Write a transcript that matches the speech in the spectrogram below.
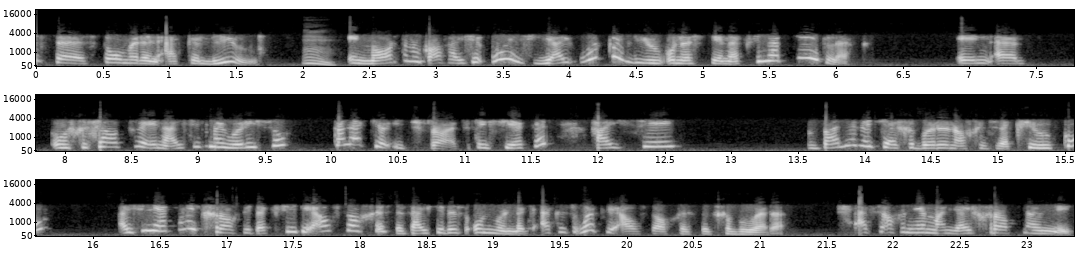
is 'n stommer en ek 'n leeu. Mm. En Martin en Kaf, hy sê, "O, is jy ook 'n leeu ondersteun?" Ek sê natuurlik. En uh ons gesels toe en hy sê vir my, "Hoorie so, kan ek jou iets vra?" Ek sê seker. Hy sê, "Wanneer het jy gebore in Augustus?" Ek sê, "Hoekom?" Hy sê, "Nee, ek wil net graag weet." Ek sê, "Die 11de Augustus." Hy sê, "Dis onmoontlik. Ek is ook die 11de Augustus gebore." Ek sê, "Ag nee man, jy grap nou net."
